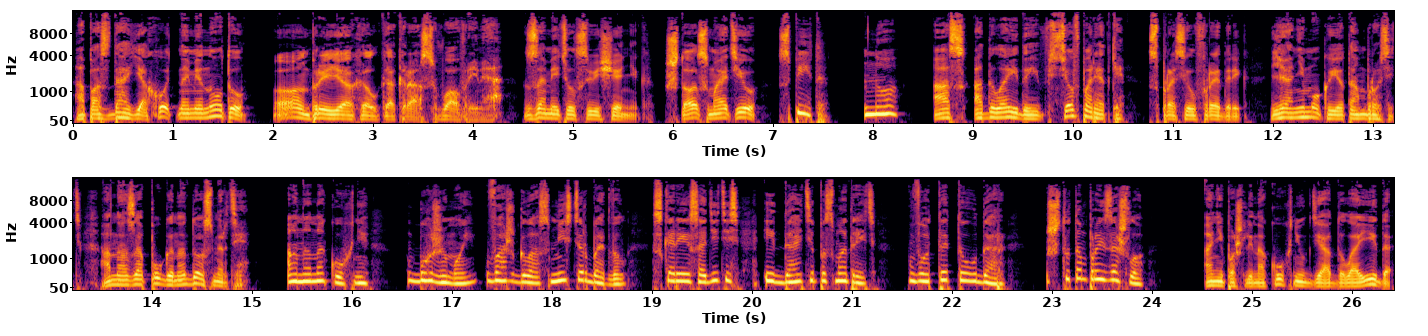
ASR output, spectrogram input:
Опоздай я хоть на минуту!» «Он приехал как раз вовремя», — заметил священник. «Что с Мэтью?» «Спит. Но...» «А с Аделаидой все в порядке?» — спросил Фредерик. «Я не мог ее там бросить. Она запугана до смерти». «Она на кухне. Боже мой, ваш глаз, мистер Бэдвелл. Скорее садитесь и дайте посмотреть. Вот это удар! Что там произошло?» Они пошли на кухню, где Аделаида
